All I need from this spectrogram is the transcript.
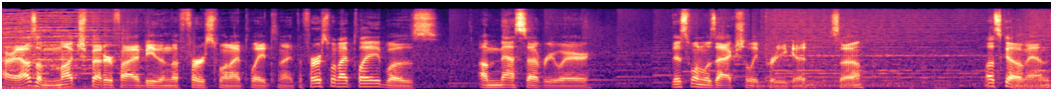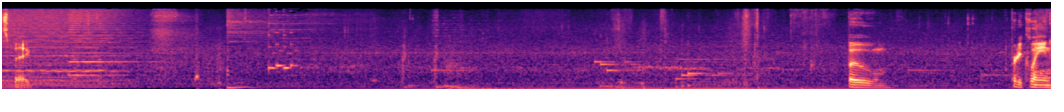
Alright, that was a much better 5B than the first one I played tonight. The first one I played was a mess everywhere. This one was actually pretty good, so... Let's go, man. It's big. Boom. Pretty clean.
